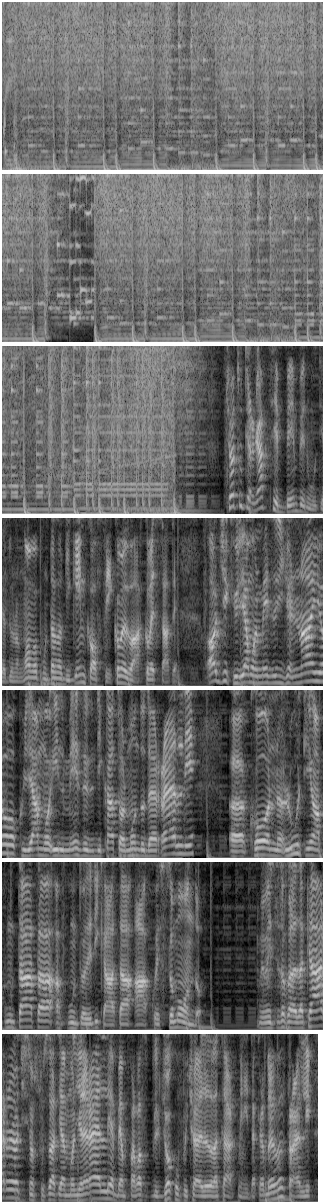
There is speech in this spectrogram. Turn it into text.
Ciao a tutti ragazzi e benvenuti ad una nuova puntata di Game Coffee. Come va? Come state? Oggi chiudiamo il mese di gennaio, chiudiamo il mese dedicato al mondo del rally uh, con l'ultima puntata appunto dedicata a questo mondo. Abbiamo iniziato con la Dakar, ci siamo spostati al Mondiale Rally, abbiamo parlato del gioco ufficiale della Dakar, quindi Dakar Desert Rally,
